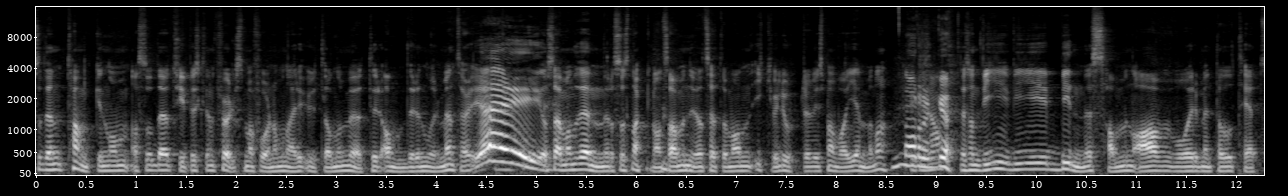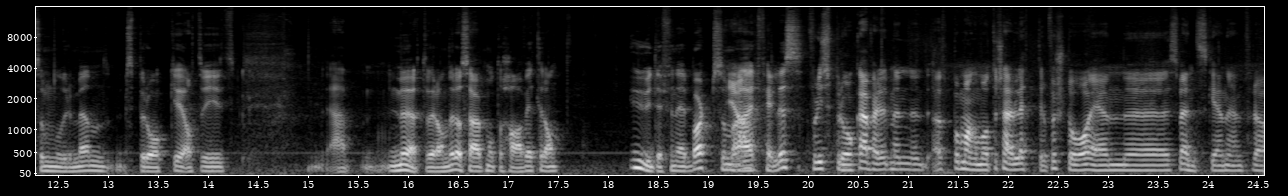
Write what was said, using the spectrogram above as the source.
Så den tanken om, altså Det er typisk den følelsen man får når man er i utlandet og møter andre nordmenn. Så er det, Yay! Og så er man venner, og så snakker man sammen uansett om man ikke ville gjort det hvis man var hjemme. da Norge! Det er sånn, vi, vi bindes sammen av vår mentalitet som nordmenn, språket, at vi ja, møter hverandre, og så er det på en måte har vi et eller annet udefinerbart som Ja. er felles. Fordi språket er felles, men altså, på mange måter så er det lettere å forstå en uh, svenske enn en fra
